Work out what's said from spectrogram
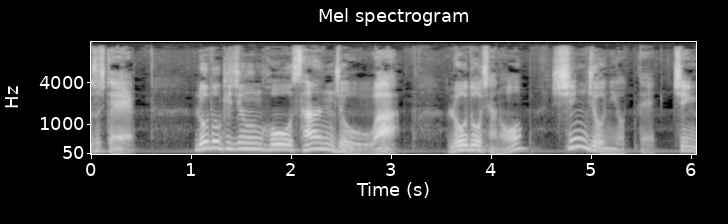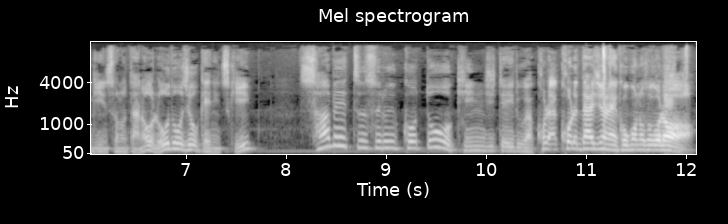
そして労働基準法3条は労働者の信条によって賃金その他の労働条件につき差別することを禁じているがこれはこれ大事じゃない？ここのところ。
